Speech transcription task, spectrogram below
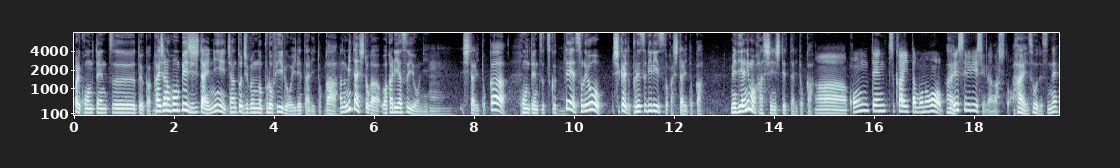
ぱりコンテンツというか会社のホームページ自体にちゃんと自分のプロフィールを入れたりとか、あの見た人が分かりやすいようにうん。したりとかコンテンツ作ってそれをしっかりとプレスリリースとかしたりとかメディアにも発信していったりとか。あーコンテンツ書いたものをはい。プレスリリースに流すと、はいそうですね。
